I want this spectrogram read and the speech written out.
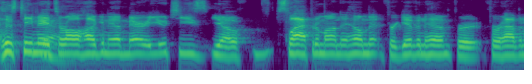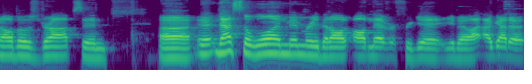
his teammates yeah. are all hugging him. Mariucci's, you know, slapping him on the helmet, forgiving him for for having all those drops, and, uh, and that's the one memory that I'll, I'll never forget. You know, I, I got a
